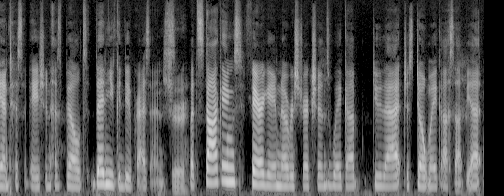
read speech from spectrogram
anticipation has built. Then you can do presents. Sure. But stockings, fair game, no restrictions. Wake up, do that. Just don't wake us up yet.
